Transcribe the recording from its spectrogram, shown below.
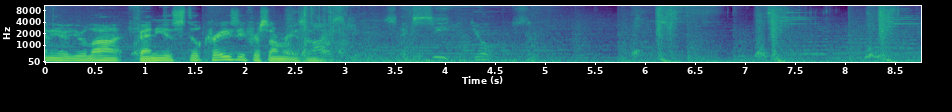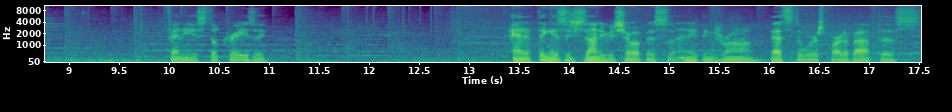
Fanny, are you alive? Fanny is still crazy for some reason. My skills exceed yours. Fanny is still crazy. And the thing is, she's not even show up as anything's wrong. That's the worst part about this.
